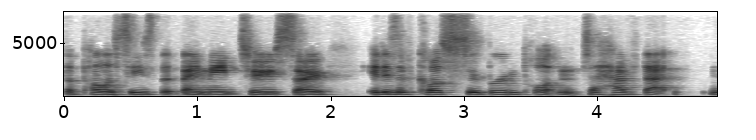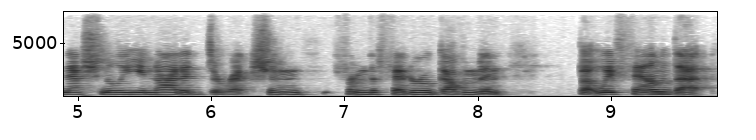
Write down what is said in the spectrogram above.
the policies that they need to. So it is of course super important to have that nationally united direction from the federal government. But we've found that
